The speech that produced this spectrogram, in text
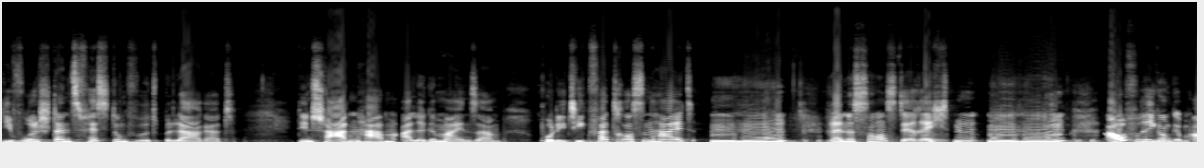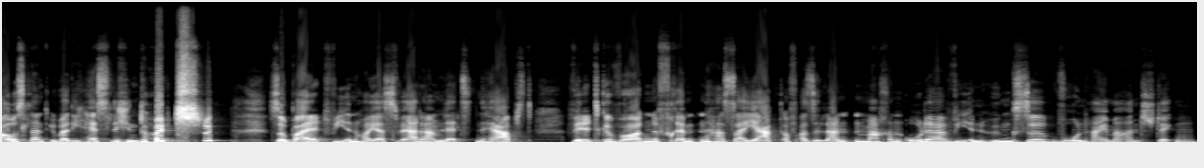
Die Wohlstandsfestung wird belagert. Den Schaden haben alle gemeinsam. Politikverdrossenheit, mhm. Renaissance der Rechten, mhm. Aufregung im Ausland über die hässlichen Deutschen. Sobald, wie in Hoyerswerda im letzten Herbst, wild gewordene Fremdenhasser Jagd auf Asylanten machen oder wie in Hünxe Wohnheime anstecken.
